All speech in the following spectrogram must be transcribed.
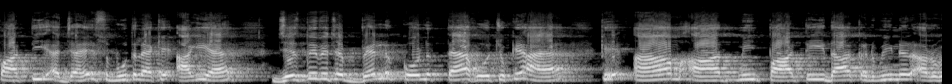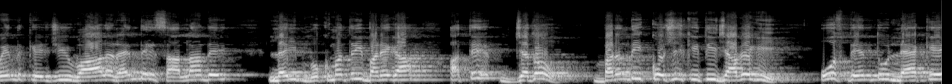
ਪਾਰਟੀ ਅਜਿਹੇ ਸਬੂਤ ਲੈ ਕੇ ਆ ਗਈ ਹੈ, ਜਿਸ ਦੇ ਵਿੱਚ ਬਿਲਕੁਲ ਤੈਅ ਹੋ ਚੁੱਕਿਆ ਹੈ ਕਿ ਆਮ ਆਦਮੀ ਪਾਰਟੀ ਦਾ ਕਨਵੀਨਰ ਅਰਵਿੰਦ ਕੇਜਰੀਵਾਲ ਰਹਿੰਦੇ ਸਾਲਾਂ ਦੇ ਲਈ ਮੁੱਖ ਮੰਤਰੀ ਬਣੇਗਾ ਅਤੇ ਜਦੋਂ ਬਣਨ ਦੀ ਕੋਸ਼ਿਸ਼ ਕੀਤੀ ਜਾਵੇਗੀ, ਉਸ ਦਿਨ ਤੋਂ ਲੈ ਕੇ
